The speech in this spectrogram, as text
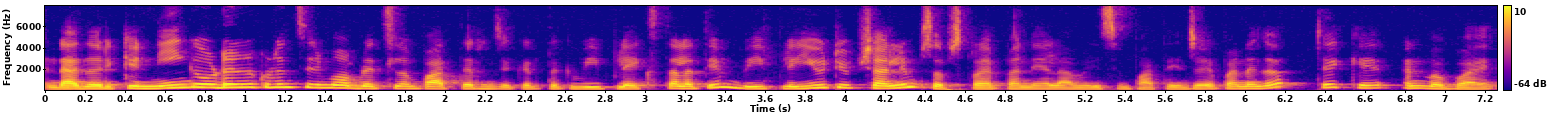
அண்ட் அது வரைக்கும் நீங்கள் உடனுக்குடன் சினிமா அப்டேட்ஸ்லாம் பார்த்து தெரிஞ்சுக்கிறதுக்கு வீப்ளே எக்ஸ் தளத்தையும் வீப்ளே யூடியூப் சேனலையும் சப்ஸ்கிரைப் பண்ணி எல்லா வீடியோஸும் பார்த்து என்ஜாய் பண்ணுங்கள் டேக் கேர் அண்ட் பாய்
